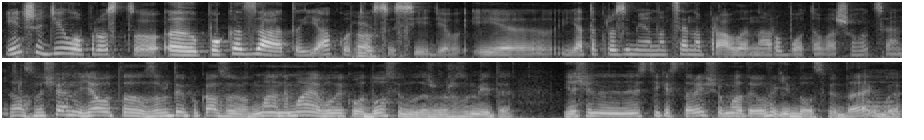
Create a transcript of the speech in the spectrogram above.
інше діло просто е, показати, як от у сусідів. І е, я так розумію, на це направлена робота вашого центру. Так, звичайно, я от е, завжди показую, от в мене немає великого досвіду, ви ж розумієте. Я ще не настільки старий, щоб мати великий досвід, да, якби.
